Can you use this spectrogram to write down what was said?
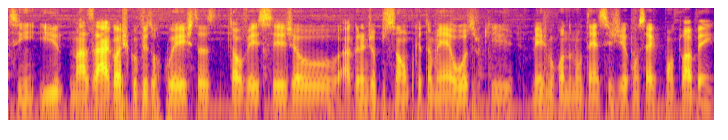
Sim, e na zaga, eu acho que o Vitor Cuesta talvez seja o, a grande opção, porque também é outro que, mesmo quando não tem SG, consegue pontuar bem.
